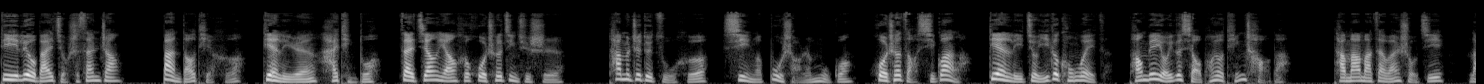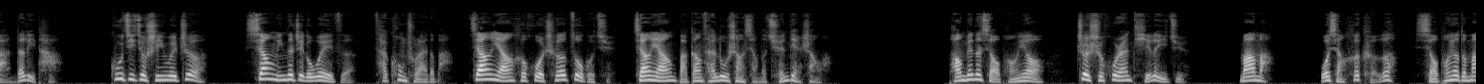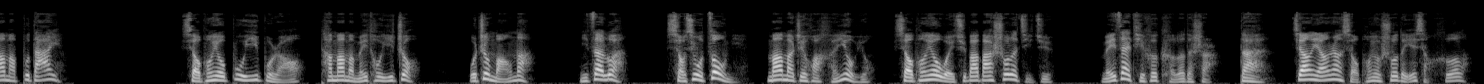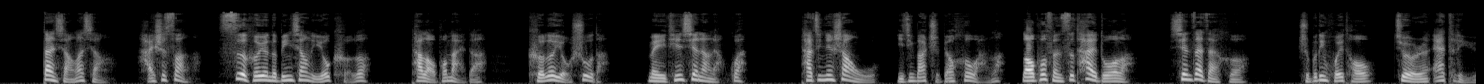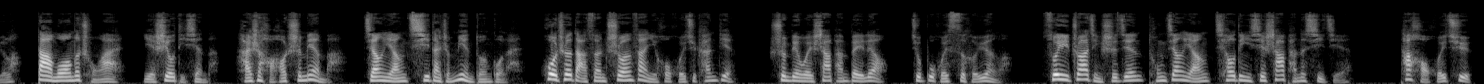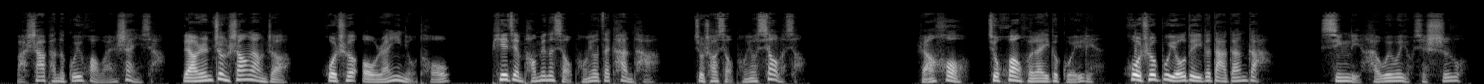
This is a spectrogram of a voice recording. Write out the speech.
第六百九十三章半岛铁盒。店里人还挺多，在江阳和货车进去时，他们这对组合吸引了不少人目光。货车早习惯了，店里就一个空位子，旁边有一个小朋友挺吵的，他妈妈在玩手机，懒得理他。估计就是因为这，相邻的这个位子才空出来的吧。江阳和货车坐过去，江阳把刚才路上想的全点上了。旁边的小朋友这时忽然提了一句：“妈妈，我想喝可乐。”小朋友的妈妈不答应。小朋友不依不饶，他妈妈眉头一皱：“我正忙呢，你再乱，小心我揍你！”妈妈这话很有用，小朋友委屈巴巴说了几句，没再提喝可乐的事儿。但江阳让小朋友说的也想喝了，但想了想，还是算了。四合院的冰箱里有可乐，他老婆买的，可乐有数的，每天限量两罐。他今天上午已经把指标喝完了。老婆粉丝太多了，现在再喝，指不定回头就有人艾特鲤鱼了。大魔王的宠爱。也是有底线的，还是好好吃面吧。江阳期待着面端过来，货车打算吃完饭以后回去看店，顺便为沙盘备料，就不回四合院了。所以抓紧时间同江阳敲定一些沙盘的细节，他好回去把沙盘的规划完善一下。两人正商量着，货车偶然一扭头，瞥见旁边的小朋友在看他，就朝小朋友笑了笑，然后就换回来一个鬼脸。货车不由得一个大尴尬，心里还微微有些失落。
